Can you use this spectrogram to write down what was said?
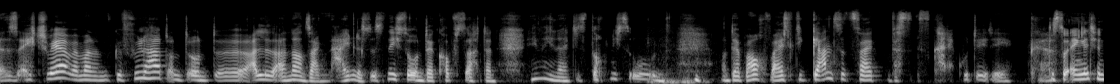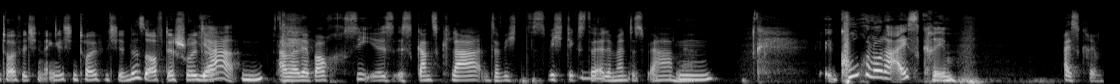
es ist echt schwer, wenn man ein Gefühl hat und, und äh, alle anderen sagen, nein, das ist nicht so. Und der Kopf sagt dann, nee, nein, das ist doch nicht so. Und, und der Bauch weiß die ganze Zeit, das ist keine gute Idee. Ja. Das ist so Engelchen, Teufelchen, Engelchen, Teufelchen, ne? so auf der Schulter. Ja, Mhm. aber der Bauch sie ist, ist ganz klar das wichtigste Element, das wir haben. Ja. Kuchen oder Eiscreme? Eiscreme.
